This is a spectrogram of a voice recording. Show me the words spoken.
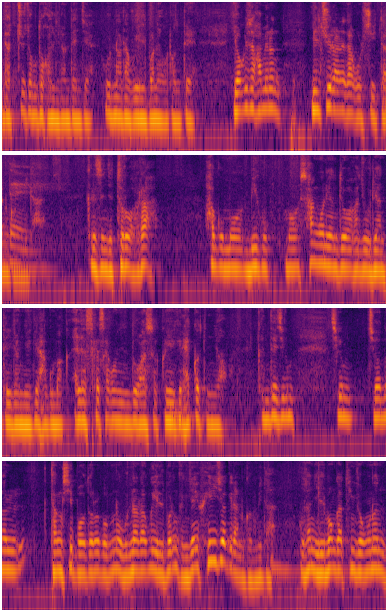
몇 주 정도 걸리는데 이제 우리나라하고 일본에 오는데 여기서 하면은 일주일 안에 다 올 수 있다는 네. 겁니다. 그래서 이제 들어와라 하고 뭐 미국 뭐 상원의원도 와가지고 우리한테 이런 얘기를 하고 막 엘라스카 상원의원도 와서 그 얘기를 했거든요. 근데 지금 지금 저널 당시 보도를 보면 우리나라하고 일본은 굉장히 회의적이라는 겁니다. 우선 일본 같은 경우는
